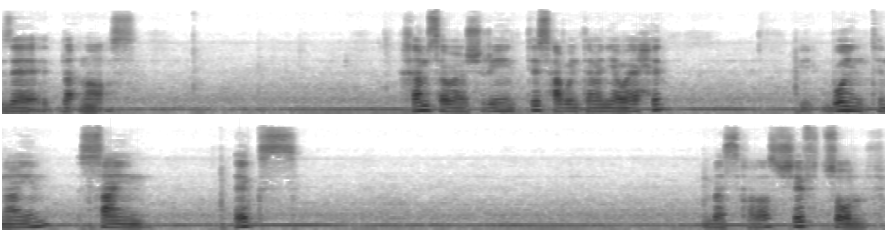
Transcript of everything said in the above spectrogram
زائد لأ ناقص. خمسة وعشرين تسعة point تمانية واحد point nine sine x. بس خلاص shift solve.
